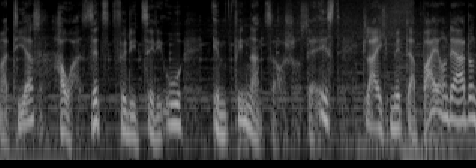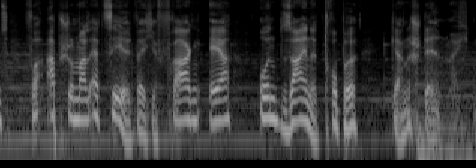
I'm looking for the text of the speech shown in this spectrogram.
Matthias Hauer sitzt für die CDU im Finanzausschuss. Er ist gleich mit dabei und er hat uns vorab schon mal erzählt, welche Fragen er und seine Truppe gerne stellen möchten.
